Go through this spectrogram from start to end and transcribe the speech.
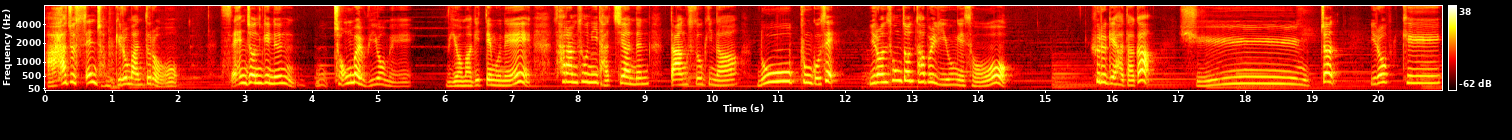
아주 센 전기로 만들어. 센 전기는 정말 위험해. 위험하기 때문에 사람 손이 닿지 않는 땅 속이나 높은 곳에 이런 송전탑을 이용해서 흐르게 하다가 쉥짠 이렇게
